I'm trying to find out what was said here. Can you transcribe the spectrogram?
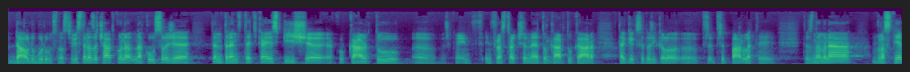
dál do budoucnosti. Vy jste na začátku nakousl, že ten trend teďka je spíš eh, jako car to, eh, řekněme, infrastructure, ne to car to car, tak jak se to říkalo eh, před pár lety. To znamená, vlastně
